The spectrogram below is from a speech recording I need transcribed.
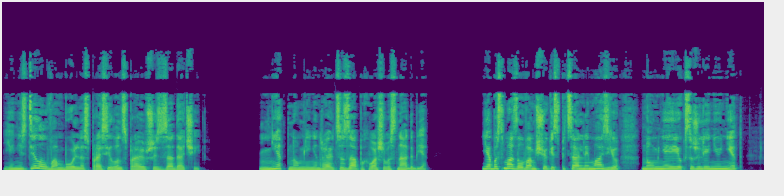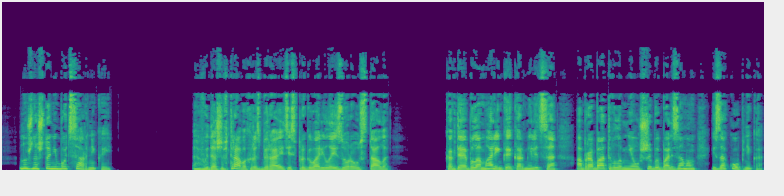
«Я не сделал вам больно?» — спросил он, справившись с задачей. «Нет, но мне не нравится запах вашего снадобья. Я бы смазал вам щеки специальной мазью, но у меня ее, к сожалению, нет. Нужно что-нибудь с арникой». «Вы даже в травах разбираетесь», — проговорила Изора устало. «Когда я была маленькой, кормилица обрабатывала мне ушибы бальзамом из окопника.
